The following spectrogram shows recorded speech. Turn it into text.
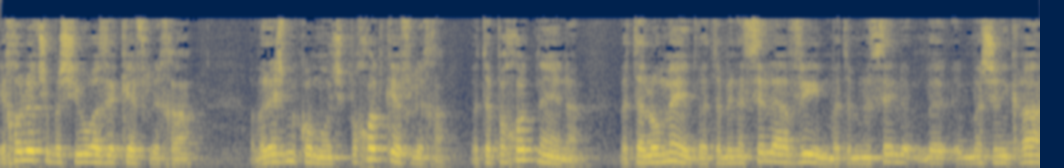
יכול להיות שבשיעור הזה כיף לך, אבל יש מקומות שפחות כיף לך, ואתה פחות נהנה, ואתה לומד, ואתה מנסה להבין, ואתה מנסה, מה שנקרא,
